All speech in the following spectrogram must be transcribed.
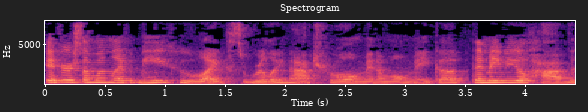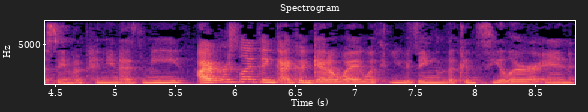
if you're someone like me who likes really natural, minimal makeup, then maybe you'll have the same opinion as me. I personally think I could get away with using the concealer in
